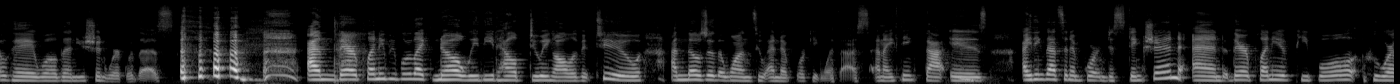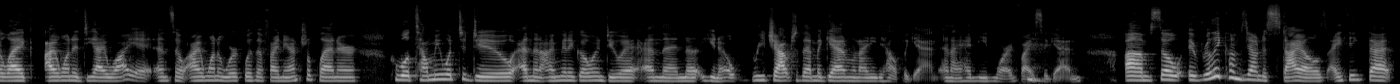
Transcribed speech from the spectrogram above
okay well then you shouldn't work with us and there are plenty of people who are like no we need help doing all of it too and those are the ones who end up working with us and i think that mm. is i think that's an important distinction and there are plenty of people who are like i want to diy it and so i want to work with a financial planner who will tell me what to do and then i'm going to go and do it and then uh, you know reach out to them again again when I need help again and I need more advice mm-hmm. again. Um, so it really comes down to styles. I think that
